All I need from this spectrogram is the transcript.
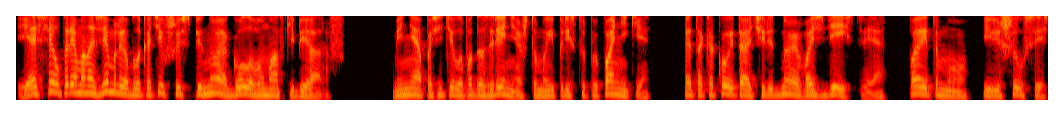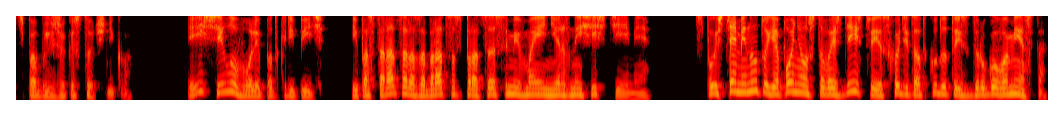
Я сел прямо на землю, облокотившись спиной о голову матки Биаров. Меня посетило подозрение, что мои приступы паники — это какое-то очередное воздействие, поэтому и решил сесть поближе к источнику. И силу воли подкрепить, и постараться разобраться с процессами в моей нервной системе. Спустя минуту я понял, что воздействие исходит откуда-то из другого места,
